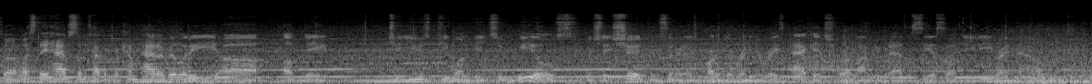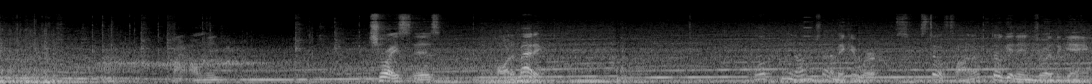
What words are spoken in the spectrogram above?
So unless they have some type of a compatibility uh, update to use P1 V2 wheels, which they should, considering it's part of the Ready to Race package for a lot of people that has a CSL DD right now. My only choice is automatic. Well, you know, I'm trying to make it work. Still fun. I'm still getting to enjoy the game.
